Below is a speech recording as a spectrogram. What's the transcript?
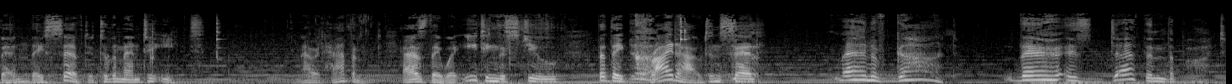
Then they served it to the men to eat. Now it happened, as they were eating the stew, that they cried out and said, Man of God, there is death in the pot.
